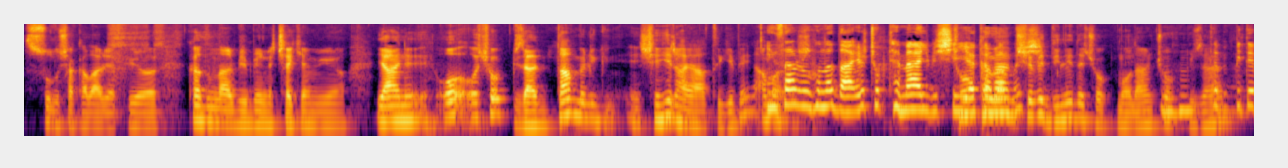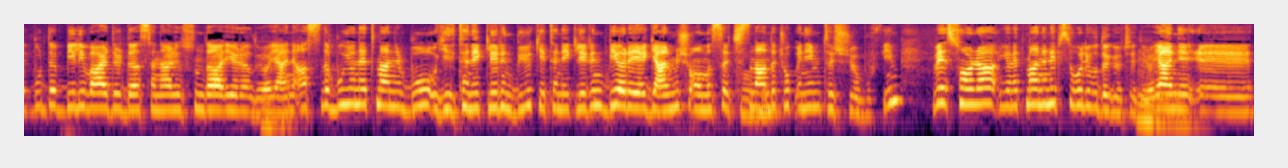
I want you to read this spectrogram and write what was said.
sulu şakalar yapıyor. Kadınlar birbirini çekemiyor. Yani o, o çok güzel. Tam böyle e, şehir hayatı gibi. Ama insan ruhuna dair çok temel bir şey çok yakalamış. temel bir şey ve dili de çok modern, çok Hı hı. güzel. Tabii bir de burada Billy Wilder da senaryosunda yer alıyor. Yani aslında bu yönetmenler bu yeteneklerin, büyük yeteneklerin bir araya gelmiş olması açısından da çok önem taşıyor bu film. Ve sonra yönetmenlerin hepsi Hollywood'a göç ediyor. Hı. Yani e,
